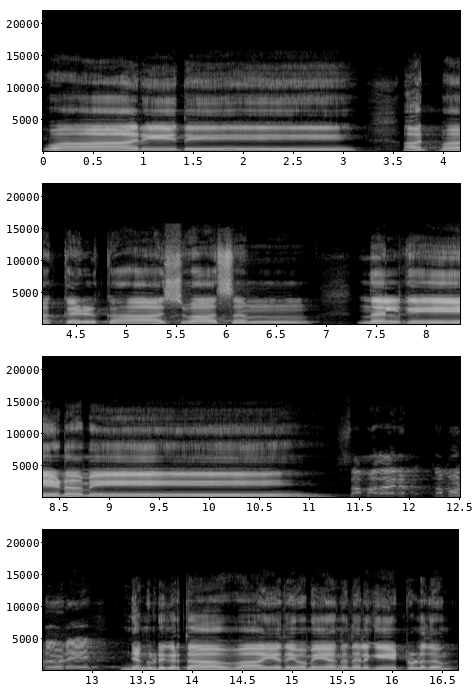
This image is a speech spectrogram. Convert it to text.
വാരിതേ ആത്മാക്കൾക്കാശ്വാസം നൽകേണമേ. സമാധാനം നമ്മോടുകൂടെ. ഞങ്ങളുടെ കർത്താവായ ദൈവമേ അങ്ങ് നൽകിയിട്ടുള്ളതും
